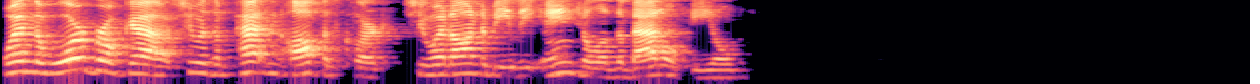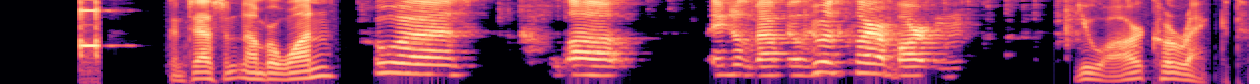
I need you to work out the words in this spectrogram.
When the war broke out, she was a patent office clerk. She went on to be the angel of the battlefield. Contestant number one. Who was uh angel of the battlefield? Who was Clara Barton? You are correct.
